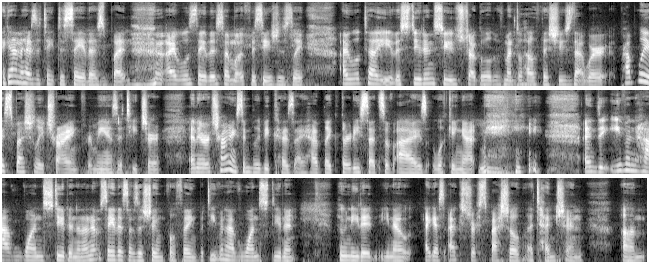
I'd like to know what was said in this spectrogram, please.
I kind of hesitate to say this, but I will say this somewhat facetiously. I will tell you the students who struggled with mental health issues that were probably especially trying for me as a teacher, and they were trying simply because I had like 30 sets of eyes looking at me. and to even have one student, and I don't say this as a shameful thing, but to even have one student who needed, you know, I guess extra special attention um,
